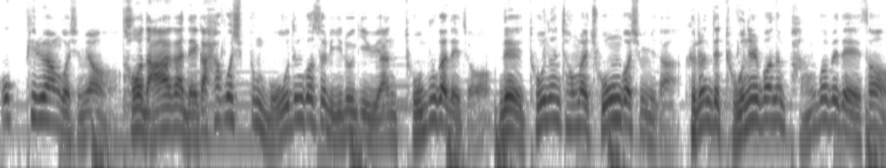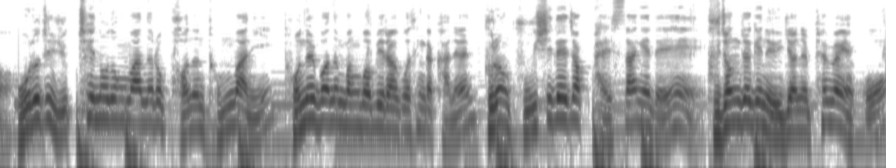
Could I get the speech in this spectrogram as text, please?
꼭 필요한 것이며 더 나아가 내가 하고 싶은 모든 것을 이루기 위한 도구가 되죠. 네, 돈은 정말 좋은 것입니다. 그런데 돈을 버는 방법에 대해서 오로지 육체 노동만으로 버는 돈만이 돈을 버는 방법이라고 생각하는 그런 구시대적 발상에 대해 부정적인 의견을 표명했고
